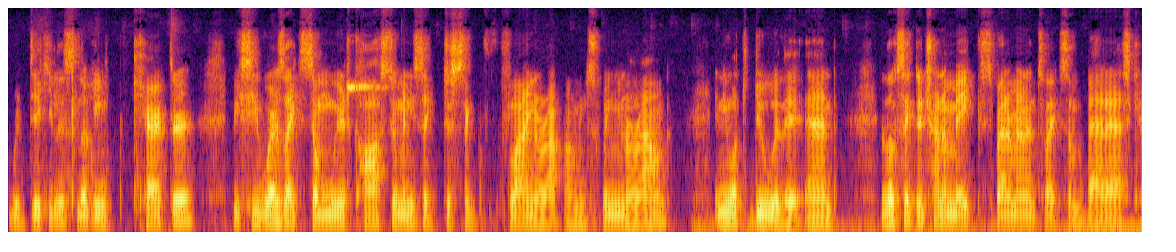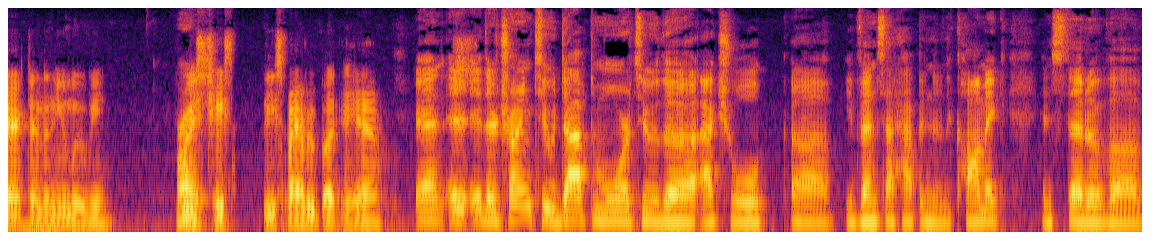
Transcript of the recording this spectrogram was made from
ridiculous looking character because he wears like some weird costume and he's like just like flying around. I mean, swinging around, and you what to do with it. And it looks like they're trying to make Spider Man into like some badass character in the new movie. Where He's chased police by everybody. Yeah. and it, it- they're trying to adapt more to the actual uh, events that happened in the comic instead of uh,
